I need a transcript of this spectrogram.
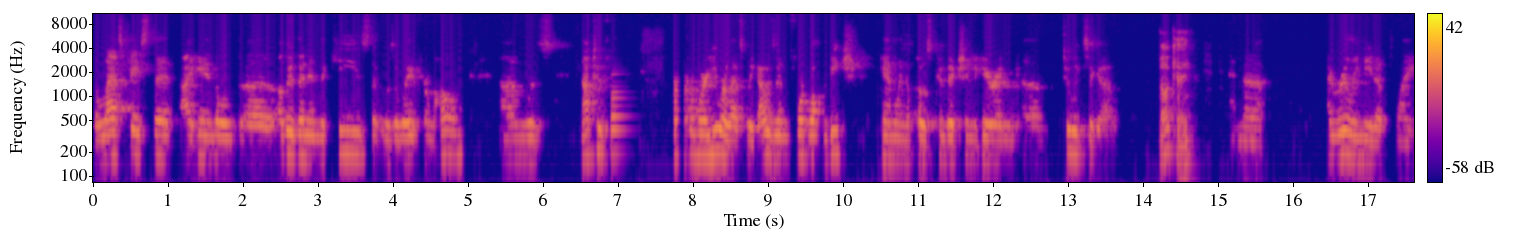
the last case that I handled, uh, other than in the Keys that was away from home, um, was not too far from where you were last week. I was in Fort Walton Beach handling a post conviction hearing um, two weeks ago. Okay. And uh, I really need a plane.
